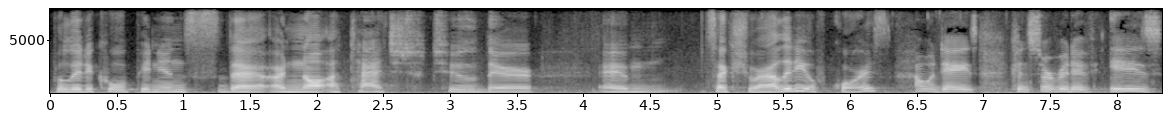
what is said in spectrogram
political opinions that are not attached to their um, sexuality, of course. Nowadays, conservative is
